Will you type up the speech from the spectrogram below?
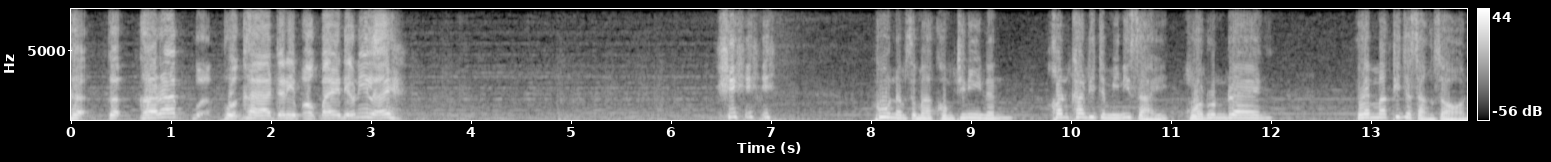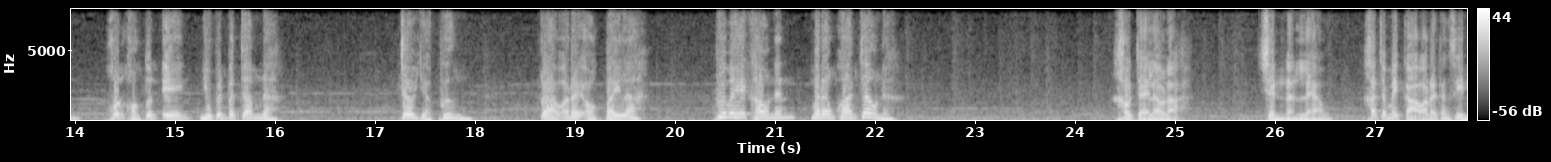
ก็ก็ครับพวกข้าจะรีบออกไปเดี๋ยวนี้เลย ผู้นำสมาคมที่นี่นั้น ค่อนข้างที่จะมีนิสัย หัวรุนแรง และมักที่จะสั่งสอน คนของตนเองอยู่เป็นประจำน่ะ เจ้าอย่าพึ่ง กล่าวอะไรออกไปล่ะ เพื่อไม่ให้เขานั้นมารังควานเจ้าน่ะ เข้าใจแล้วละเช่นนั้นแล้วข้าจะไม่กล่าวอะไรทั้งสิ้น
